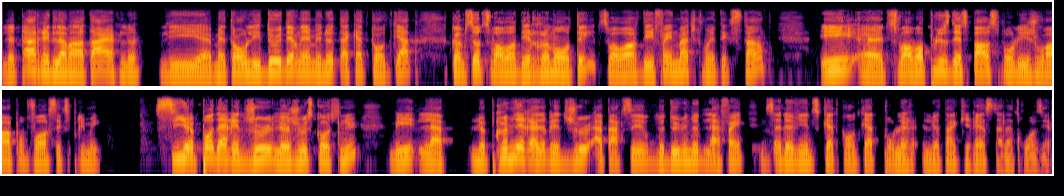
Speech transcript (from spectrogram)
Le temps réglementaire, là, les, euh, mettons les deux dernières minutes à 4 contre 4. Comme ça, tu vas avoir des remontées, tu vas avoir des fins de match qui vont être excitantes et euh, tu vas avoir plus d'espace pour les joueurs pour pouvoir s'exprimer. S'il n'y a pas d'arrêt de jeu, le jeu se continue, mais la- le premier arrêt de jeu à partir de deux minutes de la fin, ça devient du 4 contre 4 pour le, le temps qui reste à la troisième.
